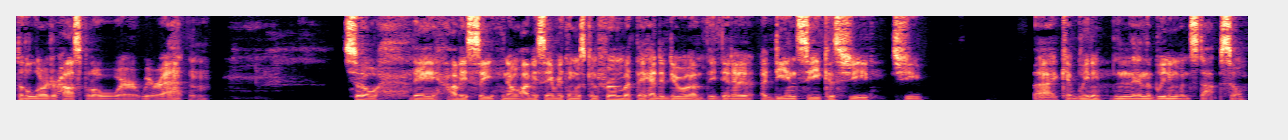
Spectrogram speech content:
to the larger hospital where we were at and so they obviously you know obviously everything was confirmed but they had to do a they did a, a D&C because she she uh, kept bleeding and then the bleeding wouldn't stop so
